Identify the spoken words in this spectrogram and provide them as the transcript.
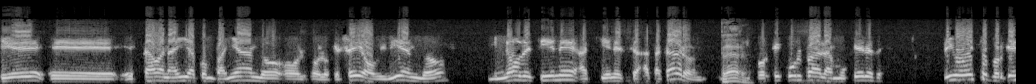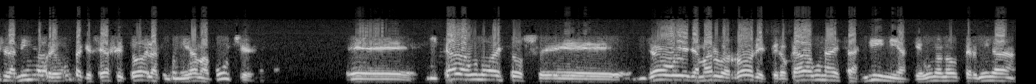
que eh, estaban ahí acompañando o, lo que sea, o viviendo, y no detiene a quienes atacaron. Claro. ¿Y por qué culpa a las mujeres? Digo esto porque es la misma pregunta que se hace toda la comunidad mapuche. Eh, y cada uno de estos, eh, yo no voy a llamarlo errores, pero cada una de esas líneas que uno no termina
